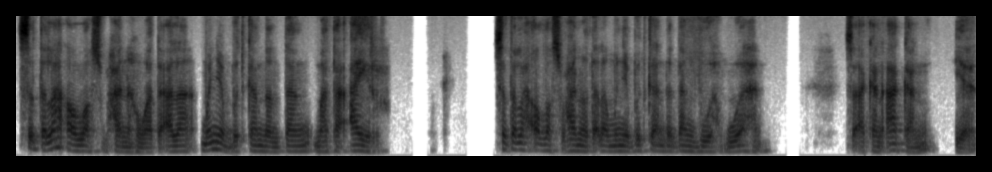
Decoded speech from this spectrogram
Setelah Allah Subhanahu wa taala menyebutkan tentang mata air. Setelah Allah Subhanahu wa taala menyebutkan tentang buah-buahan. Seakan-akan ya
